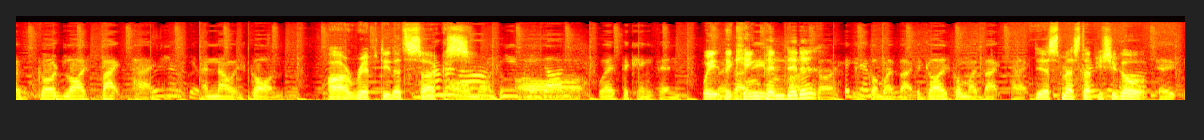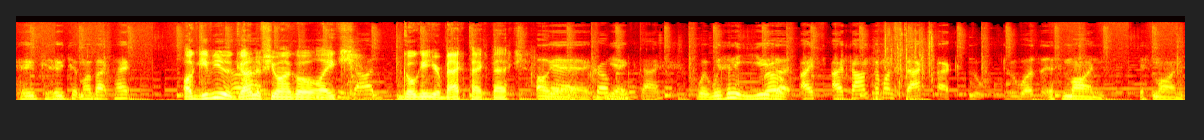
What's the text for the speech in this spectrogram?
a god life backpack, and now it's gone. Aw, rip, dude. That sucks. Oh my Oh, god. god. Oh, where's the kingpin? Wait, Where's the kingpin did it? Guy? He's got my back. The guy's got my backpack. Dude, that's messed up. You should go. Who who who took my backpack? I'll give you a gun if you want to go, like, go get your backpack back. Oh The yeah, Crow yeah. Wait, wasn't it you Bro, that? I I found someone's backpack. Who who was it? It's mine. It's mine.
